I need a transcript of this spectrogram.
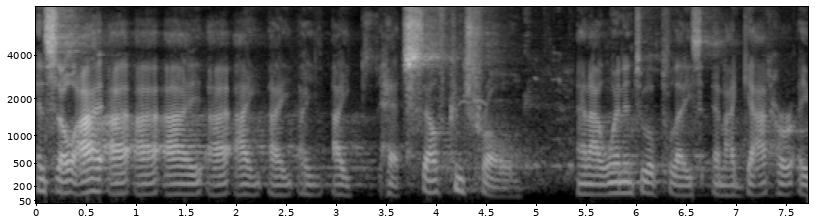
And so I I I I I I, I, I had self control and I went into a place and I got her a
